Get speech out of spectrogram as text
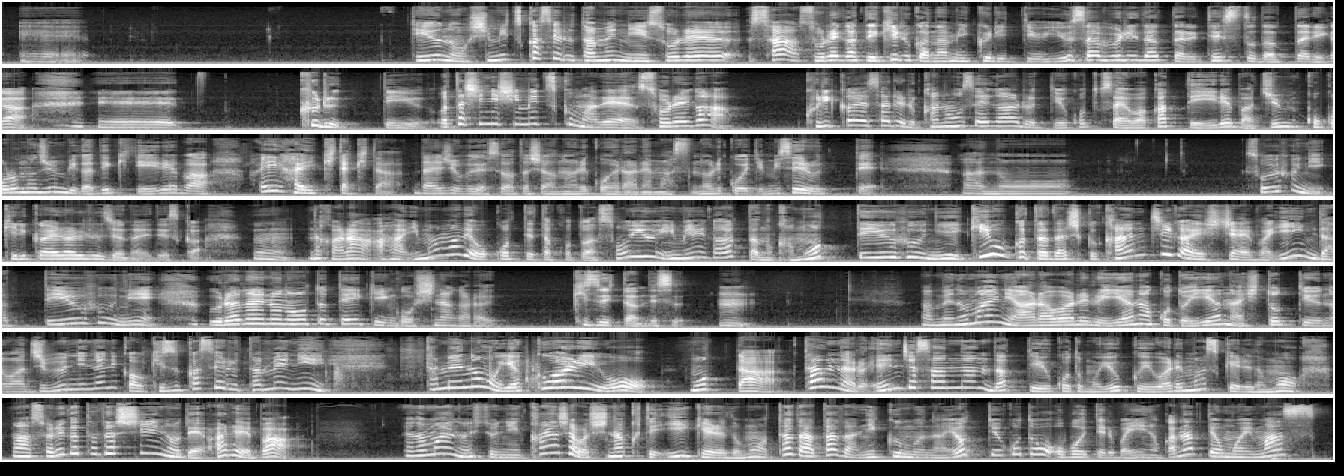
えー、っていうのを染みつかせるために、それ、さあ、それができるかな、みくりっていう揺さぶりだったり、テストだったりが、えー、来るっていう。私に染みつくまで、それが繰り返される可能性があるっていうことさえ分かっていれば、心の準備ができていれば、はいはい、来た来た、大丈夫です。私は乗り越えられます。乗り越えてみせるって、あのそういうふうに切り替えられるじゃないですか。うん。だから、あ、今まで起こってたことはそういう意味合いがあったのかもっていうふうに、清く正しく勘違いしちゃえばいいんだっていうふうに、占いの note taking をしながら気づいたんです。うん。まあ、目の前に現れる嫌なこと嫌な人っていうのは自分に何かを気づかせるために、ための役割を持った単なる演者さんなんだっていうこともよく言われますけれども、まあそれが正しいのであれば、目の前の人に感謝はしなくていいけれども、ただただ憎むなよっていうことを覚えてればいいのかなって思います。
